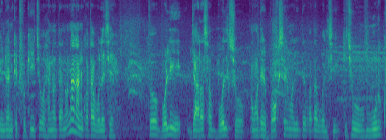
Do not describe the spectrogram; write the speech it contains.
ইউনিয়নকে ঠকিয়েছো, হেন তেন, নানান কথা বলেছে। তো বলি, যারা সব বলছো, আমাদের বক্সের মালিকদের কথা বলছি, কিছু মূর্খ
